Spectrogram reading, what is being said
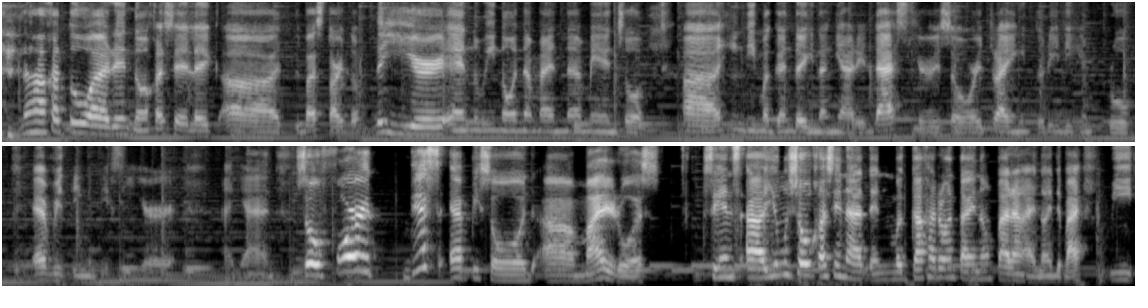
Nakakatuwa rin, no? Kasi like, uh, diba, start of the year and we know naman na medyo uh, hindi maganda yung nangyari last year. So, we're trying to really improve everything this year. Ayan. So, for this episode, uh, Myros, since uh, yung show kasi natin, magkakaroon tayo ng parang ano, di ba? We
